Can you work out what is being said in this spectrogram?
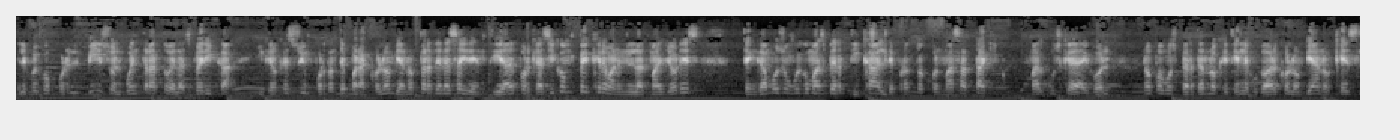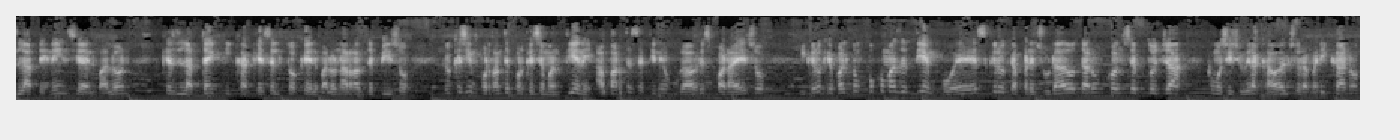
el juego por el piso, el buen trato de la esférica, y creo que eso es importante para Colombia, no perder esa identidad, porque así con Peckerman en las mayores tengamos un juego más vertical, de pronto con más ataque, con más búsqueda de gol, no podemos perder lo que tiene el jugador colombiano, que es la tenencia del balón, que es la técnica, que es el toque del balón a ras de piso. Creo que es importante porque se mantiene. Aparte se tienen jugadores para eso y creo que falta un poco más de tiempo. Es creo que apresurado dar un concepto ya como si se hubiera acabado el suramericano.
